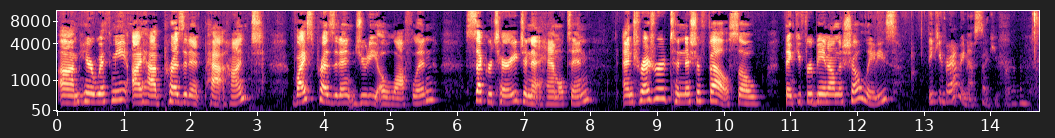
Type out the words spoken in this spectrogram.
Um, here with me, I have President Pat Hunt, Vice President Judy O'Laughlin, Secretary Jeanette Hamilton, and Treasurer Tanisha Fell. So thank you for being on the show, ladies. Thank you for having us. Thank you for having us.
